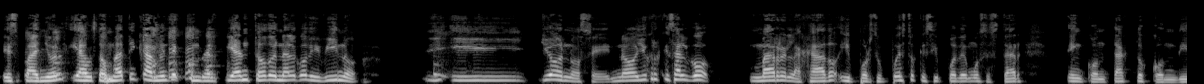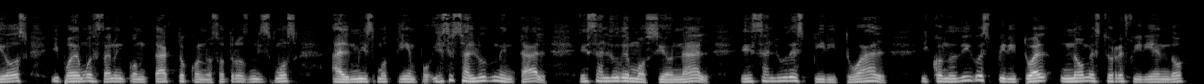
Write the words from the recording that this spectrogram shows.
español y automáticamente convertían todo en algo divino. Y, y, yo no sé, no, yo creo que es algo más relajado y por supuesto que sí podemos estar en contacto con Dios y podemos estar en contacto con nosotros mismos al mismo tiempo. Y eso es salud mental, es salud emocional, es salud espiritual. Y cuando digo espiritual, no me estoy refiriendo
